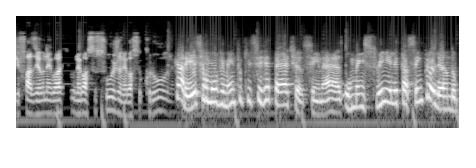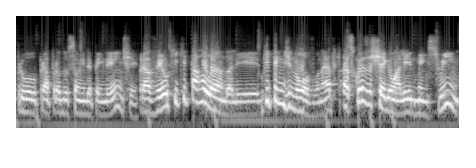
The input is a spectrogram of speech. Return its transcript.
De fazer o negócio, o negócio sujo, o negócio cru. Né? Cara, esse é um movimento que se repete, assim, né? O mainstream, ele tá sempre olhando pro, pra produção independente para ver o que que tá rolando ali, o que tem de novo, né? Porque as coisas chegam ali no mainstream,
